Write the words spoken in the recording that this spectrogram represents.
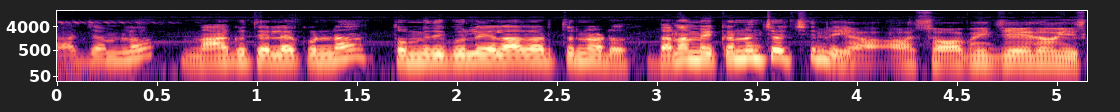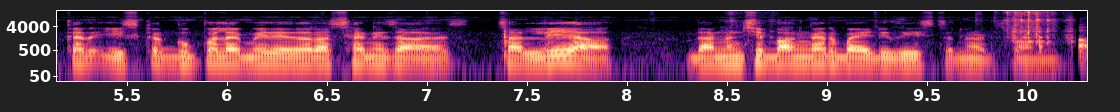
రాజ్యంలో నాకు తెలియకుండా తొమ్మిది గుళ్ళు ఎలా కడుతున్నాడు? ధనం ఎక్కడి నుంచి వచ్చింది? ఆ స్వామీజీ ఏదో ఇసుక ఇసుక గుప్పల మీద ఏదో రసాన్ని చ- చల్లి ఆ దాని నుంచి బంగారు బయటికి తీస్తున్నాడు స్వామి.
